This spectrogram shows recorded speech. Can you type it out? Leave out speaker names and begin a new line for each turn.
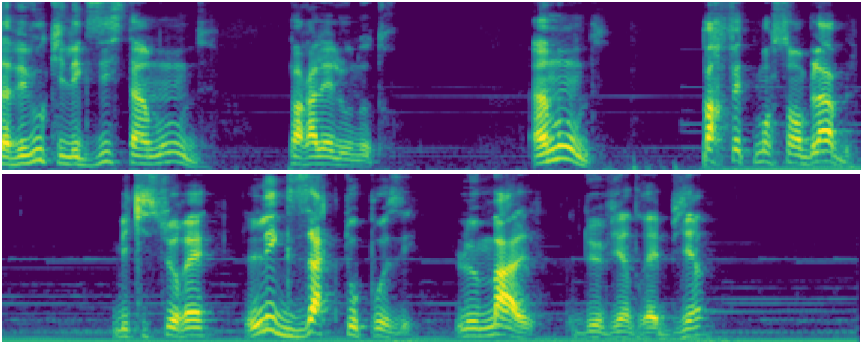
Savez-vous qu'il existe un monde parallèle au nôtre? Un monde parfaitement semblable, mais qui serait l'exact opposé. Le mal deviendrait bien,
